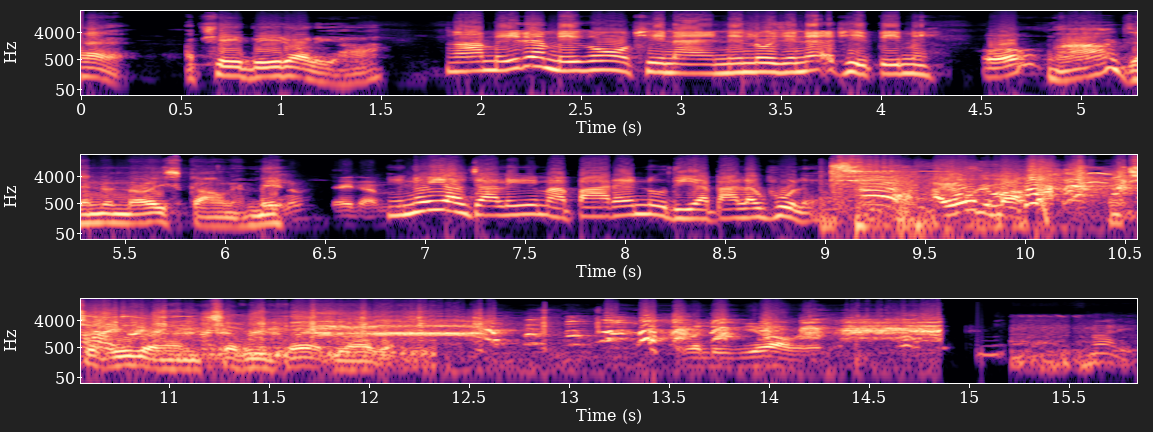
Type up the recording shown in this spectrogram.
ဟဲ့အဖြေပေးတော့လေဟာငါမေးတဲ့မေးခွန်းကိုဖြေနိုင်နင်လိုချင်တဲ့အဖြေပေးမယ်ဟောငါ general noise ကောင်းတယ်မေးနော်တိုက်တာနင်တို့ယောက်ျားလေးမှာပါတဲ့နှုတ်ဒီကဘာလုပ်ဖို့လဲအယောဒီမှာချက်ဘူးတယ်ချက်ဘူးတဲ့ပြောတယ်ဘယ်လိုပြောအောင်လဲညီမလေး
